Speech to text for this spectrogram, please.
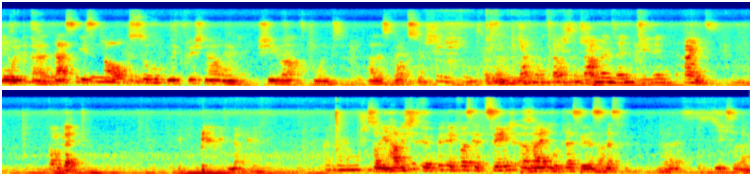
Und äh, das ist auch so mit Krishna und Shiva und alles Gott so. Also wenn Mann und Frau zusammen sind, die sind eins. Komplett. Ja. Sorry, habe ich äh, etwas erzählt, äh, weil das, das, das äh, nicht so lang.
